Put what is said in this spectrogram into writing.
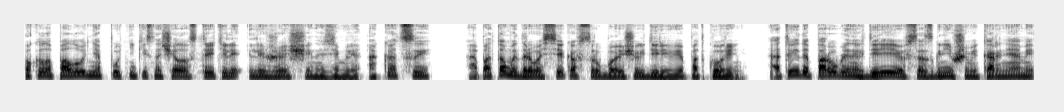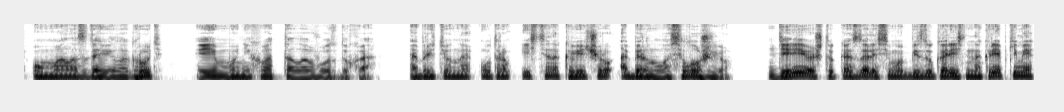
Около полудня путники сначала встретили лежащие на земле акации, а потом и дровосеков, срубающих деревья под корень. От вида порубленных деревьев со сгнившими корнями у Мала сдавила грудь, и ему не хватало воздуха. Обретенная утром истина к вечеру обернулась ложью. Деревья, что казались ему безукоризненно крепкими,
